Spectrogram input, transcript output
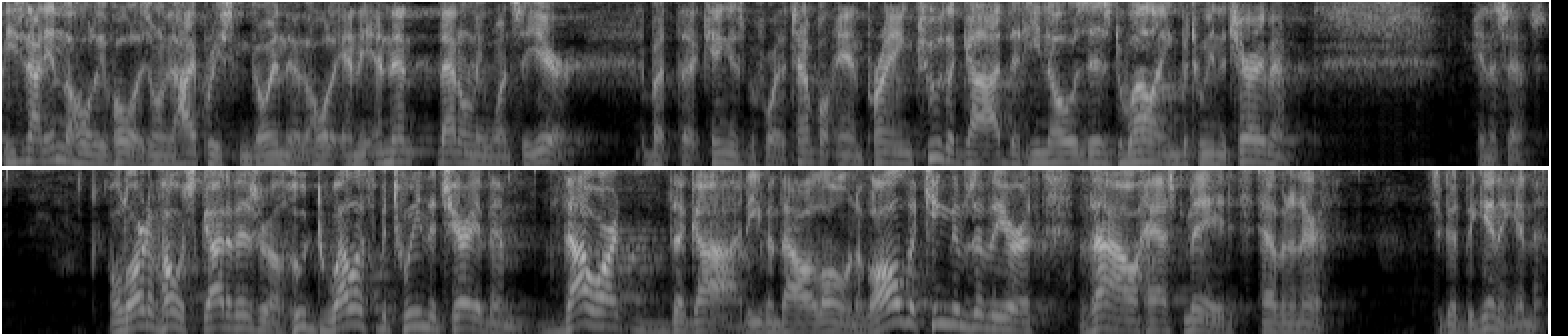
he's not in the Holy of Holies. Only the high priest can go in there. The holy, and, and then that only once a year. But the king is before the temple and praying to the God that he knows is dwelling between the cherubim, in a sense. O Lord of hosts, God of Israel, who dwelleth between the cherubim, thou art the God, even thou alone. Of all the kingdoms of the earth, thou hast made heaven and earth. It's a good beginning, isn't it?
